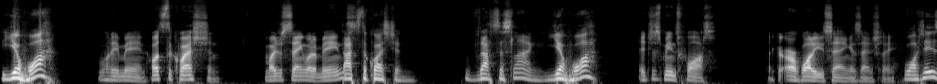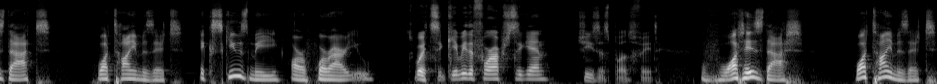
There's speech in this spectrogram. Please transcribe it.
you what? What do you mean? What's the question? Am I just saying what it means? That's the question. That's the slang. You what? It just means what? Like, or what are you saying essentially? What is that? What time is it? Excuse me, or where are you? Wait, so give me the four options again. Jesus, BuzzFeed. What is that? What time is it?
